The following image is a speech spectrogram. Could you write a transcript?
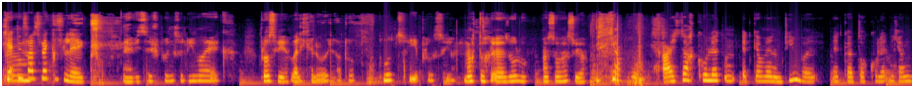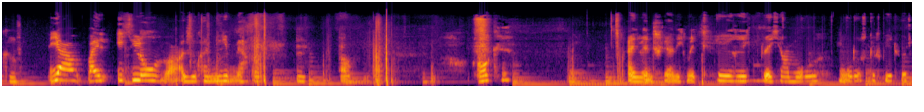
Ich hätte ihn Ähm. fast weggeflext. Ja, wieso springst du nicht weg? Plus 4. Weil ich keine Ult hatte. Plus 4, plus 4. Mach doch äh, Solo. Achso, hast du ja. Ja, Ah, ich dachte, Colette und Edgar wären im Team, weil Edgar hat doch Colette nicht angegriffen. Ja weil ich low war, also kein Leben mehr hatte. Oh. Okay. Ein Mensch, der nicht mitkriegt, welcher Mo Modus gespielt wird.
